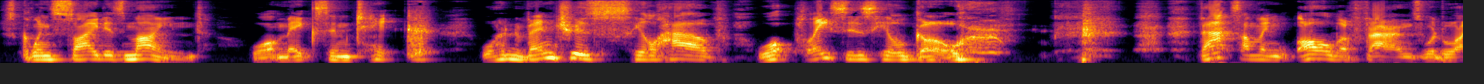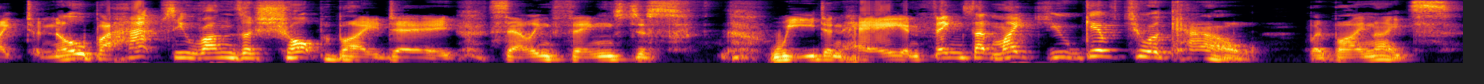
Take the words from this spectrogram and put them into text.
Just go inside his mind. What makes him tick? What adventures he'll have? What places he'll go? That's something all the fans would like to know. Perhaps he runs a shop by day, selling things just weed and hay and things that might you give to a cow. But by nights,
